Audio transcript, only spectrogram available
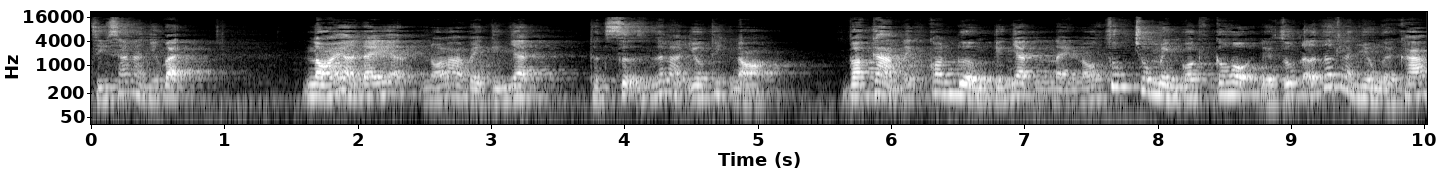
Chính xác là như vậy. Nói ở đây nó là về tiếng nhật. Thực sự rất là yêu thích nó. Và cảm thấy con đường tiếng nhật này nó giúp cho mình có cái cơ hội để giúp đỡ rất là nhiều người khác.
